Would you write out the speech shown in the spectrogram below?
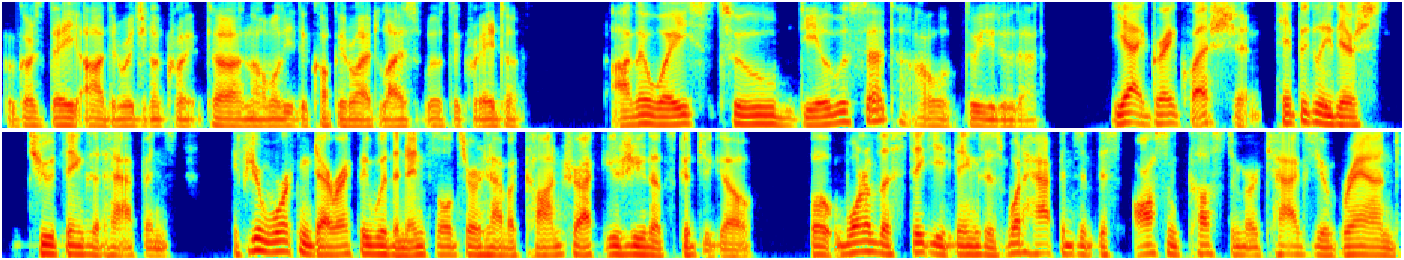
because they are the original creator. Normally the copyright lies with the creator. Are there ways to deal with that? How do you do that? Yeah, great question. Typically there's two things that happens. If you're working directly with an influencer and have a contract, usually that's good to go. But one of the sticky things is what happens if this awesome customer tags your brand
